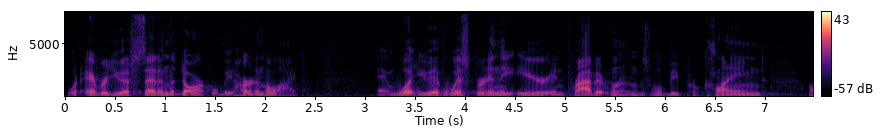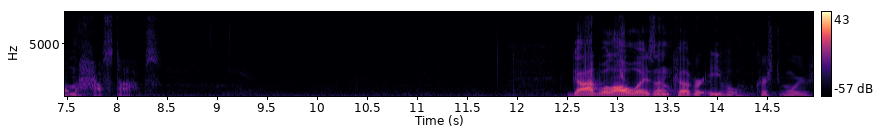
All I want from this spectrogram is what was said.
whatever you have said in the dark will be heard in the light, and what you have whispered in the ear in private rooms will be proclaimed on the housetops. God will always uncover evil, Christian warriors.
